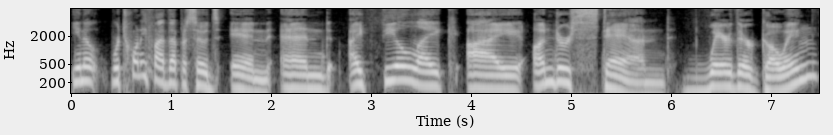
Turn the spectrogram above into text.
you know, we're 25 episodes in, and I feel like I understand where they're going.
